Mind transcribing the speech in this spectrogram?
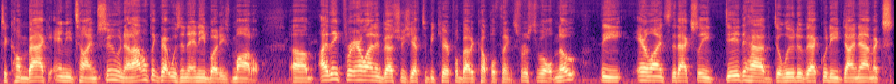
to come back anytime soon. And I don't think that was in anybody's model. Um, I think for airline investors, you have to be careful about a couple things. First of all, note the airlines that actually did have dilutive equity dynamics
